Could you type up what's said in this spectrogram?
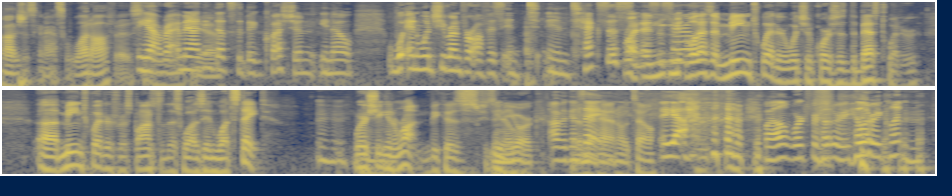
I was just gonna ask what office. Yeah, right. I mean, I think that's the big question. You know, w- and would she run for office in t- in Texas? Right, and me- well, that's a mean Twitter, which of course is the best Twitter. Uh, mean Twitter's response to this was, "In what state? Mm-hmm. Where's she going to run? Because She's in know, New York. I was going a to say Manhattan hotel. Yeah. well, worked for Hillary, Hillary Clinton.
